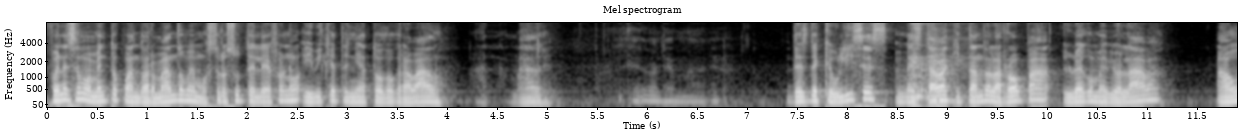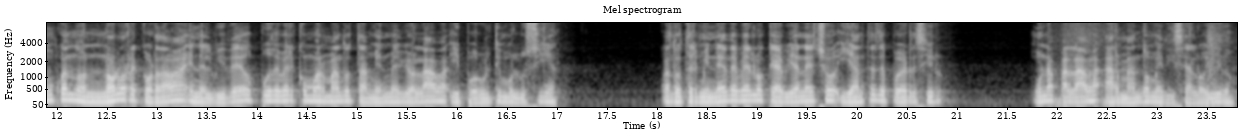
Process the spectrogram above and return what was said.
Fue en ese momento cuando Armando me mostró su teléfono y vi que tenía todo grabado. A la madre. Desde que Ulises me estaba quitando la ropa, luego me violaba. Aun cuando no lo recordaba en el video, pude ver cómo Armando también me violaba y por último Lucía. Cuando terminé de ver lo que habían hecho y antes de poder decir una palabra, Armando me dice al oído.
